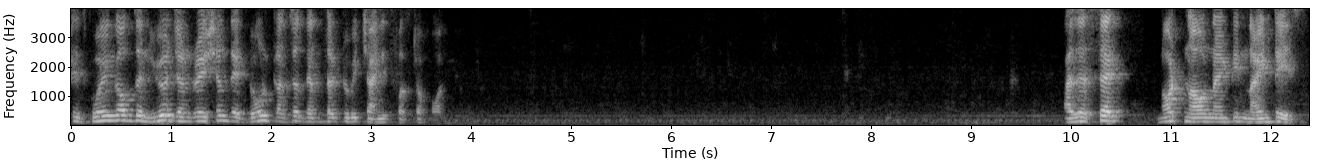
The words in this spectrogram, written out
is going off the newer generation, they don't consider themselves to be Chinese, first of all. As I said, not now, 1990s,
